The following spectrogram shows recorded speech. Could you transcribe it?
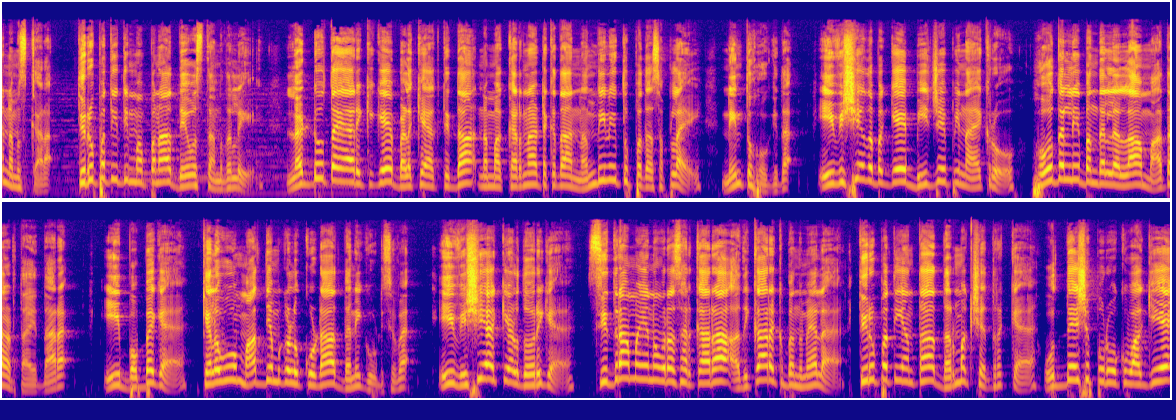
ನಮಸ್ಕಾರ. ತಿರುಪತಿ ತಿಮ್ಮಪ್ಪನ ದೇವಸ್ಥಾನದಲ್ಲಿ ಲಡ್ಡು ತಯಾರಿಕೆಗೆ ಬಳಕೆಯಾಗ್ತಿದ್ದ ನಮ್ಮ ಕರ್ನಾಟಕದ ನಂದಿನಿ ತುಪ್ಪದ ಸಪ್ಲೈ ನಿಂತು ಹೋಗಿದೆ. ಈ ವಿಷಯದ ಬಗ್ಗೆ ಬಿಜೆಪಿ ನಾಯಕರು ಹೋದಲ್ಲಿ ಬಂದಲ್ಲೆಲ್ಲ ಮಾತಾಡ್ತಾ ಇದ್ದಾರೆ. ಈ ಬೊಬ್ಬೆಗೆ ಕೆಲವು ಮಾಧ್ಯಮಗಳು ಕೂಡ ದನಿಗೂಡಿಸಿವೆ. ಈ ವಿಷಯ ಕೇಳಿದವರಿಗೆ ಸಿದ್ದರಾಮಯ್ಯನವರ ಸರ್ಕಾರ ಅಧಿಕಾರಕ್ಕೆ ಬಂದ ಮೇಲೆ ತಿರುಪತಿ ಅಂತ ಧರ್ಮಕ್ಷೇತ್ರಕ್ಕೆ ಉದ್ದೇಶಪೂರ್ವಕವಾಗಿಯೇ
